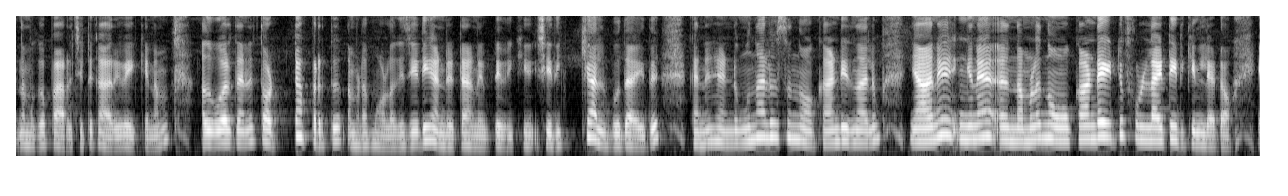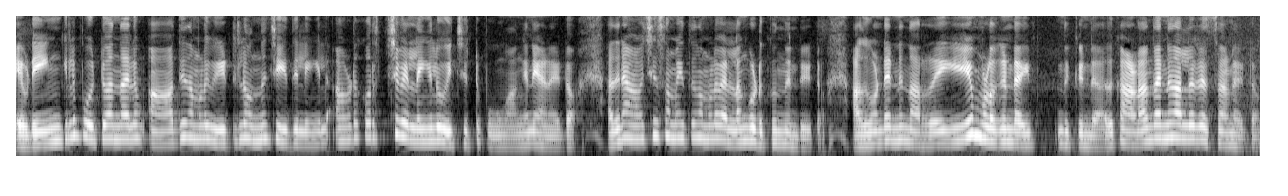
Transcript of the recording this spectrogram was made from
നമുക്ക് പറിച്ചിട്ട് കറി വയ്ക്കണം അതുപോലെ തന്നെ തൊട്ടപ്പുറത്ത് നമ്മുടെ മുളക് ചെടി കണ്ടിട്ടാണ് കേട്ടോ എനിക്ക് ശരിക്കും അത്ഭുതമായത് കാരണം രണ്ട് മൂന്നാൽ ദിവസം നോക്കാണ്ടിരുന്നാലും ഞാൻ ഇങ്ങനെ നമ്മൾ നോക്കാണ്ടായിട്ട് ഫുള്ളായിട്ട് ഇരിക്കുന്നില്ല കേട്ടോ എവിടെയെങ്കിലും പോയിട്ട് വന്നാലും ആദ്യം നമ്മൾ വീട്ടിലൊന്നും ചെയ്തില്ലെങ്കിൽ അവിടെ കുറച്ച് വെള്ളമെങ്കിലും ഒഴിച്ചിട്ട് പോകും അങ്ങനെയാണ് കേട്ടോ അതിനാവശ്യ സമയത്ത് നമ്മൾ വെള്ളം കൊടുക്കുന്നുണ്ട് കേട്ടോ അതുകൊണ്ട് തന്നെ നിറയെ മുളകുണ്ടായി നിൽക്കുന്നുണ്ട്. അത് കാണാൻ തന്നെ നല്ല രസമാണ് കേട്ടോ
